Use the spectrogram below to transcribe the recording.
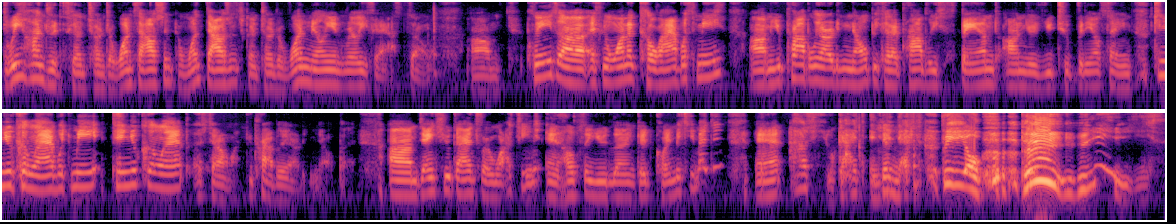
300 is going to turn to 1,000, and 1,000 is going to turn to 1 million really fast. So, um, please, uh, if you want to collab with me, um, you probably already know because I probably spammed on your YouTube video saying, Can you collab with me? Can you collab? So, you probably already know. But, um, thanks you guys for watching, and hopefully you learned good coin making method. And I'll see you guys in the next video. Peace!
